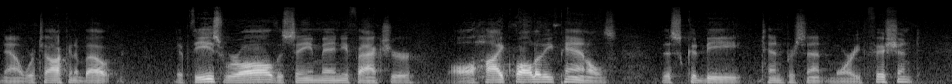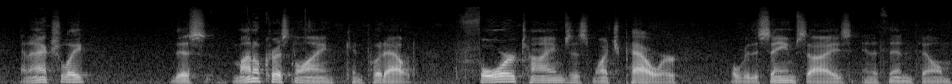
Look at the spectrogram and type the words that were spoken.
Now we're talking about if these were all the same manufacturer, all high quality panels, this could be 10% more efficient and actually this monocrystalline can put out four times as much power over the same size in a thin film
